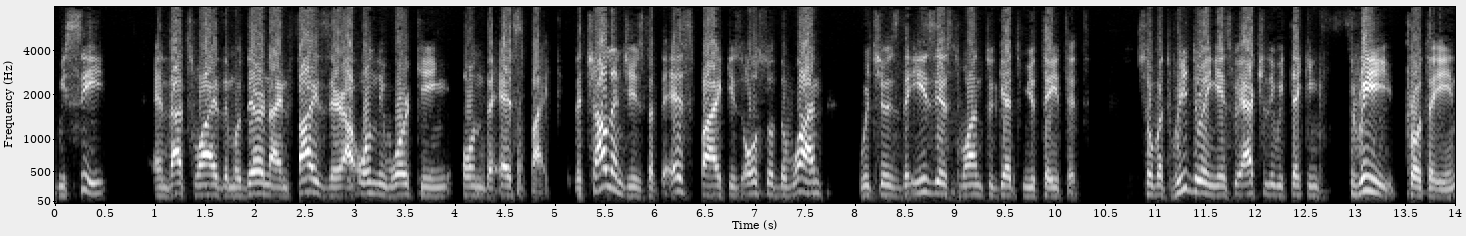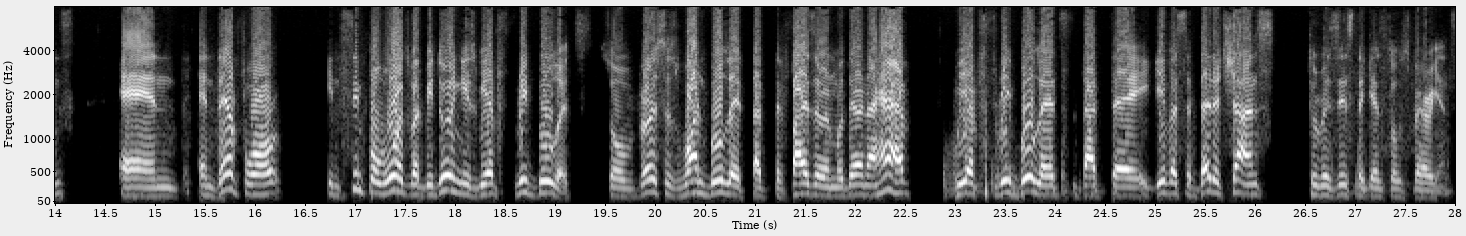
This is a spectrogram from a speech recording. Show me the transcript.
we see. And that's why the Moderna and Pfizer are only working on the S spike. The challenge is that the S spike is also the one which is the easiest one to get mutated. So what we're doing is we actually we're taking three proteins, and and therefore, in simple words, what we're doing is we have three bullets. So versus one bullet that the Pfizer and Moderna have, we have three bullets that uh, give us a better chance to resist against those variants.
